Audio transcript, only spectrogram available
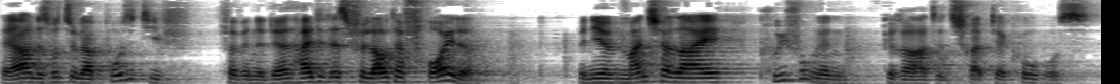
Ja, und es wird sogar positiv verwendet. Er haltet es für lauter Freude, wenn ihr mancherlei Prüfungen geratet, schreibt Jakobus.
